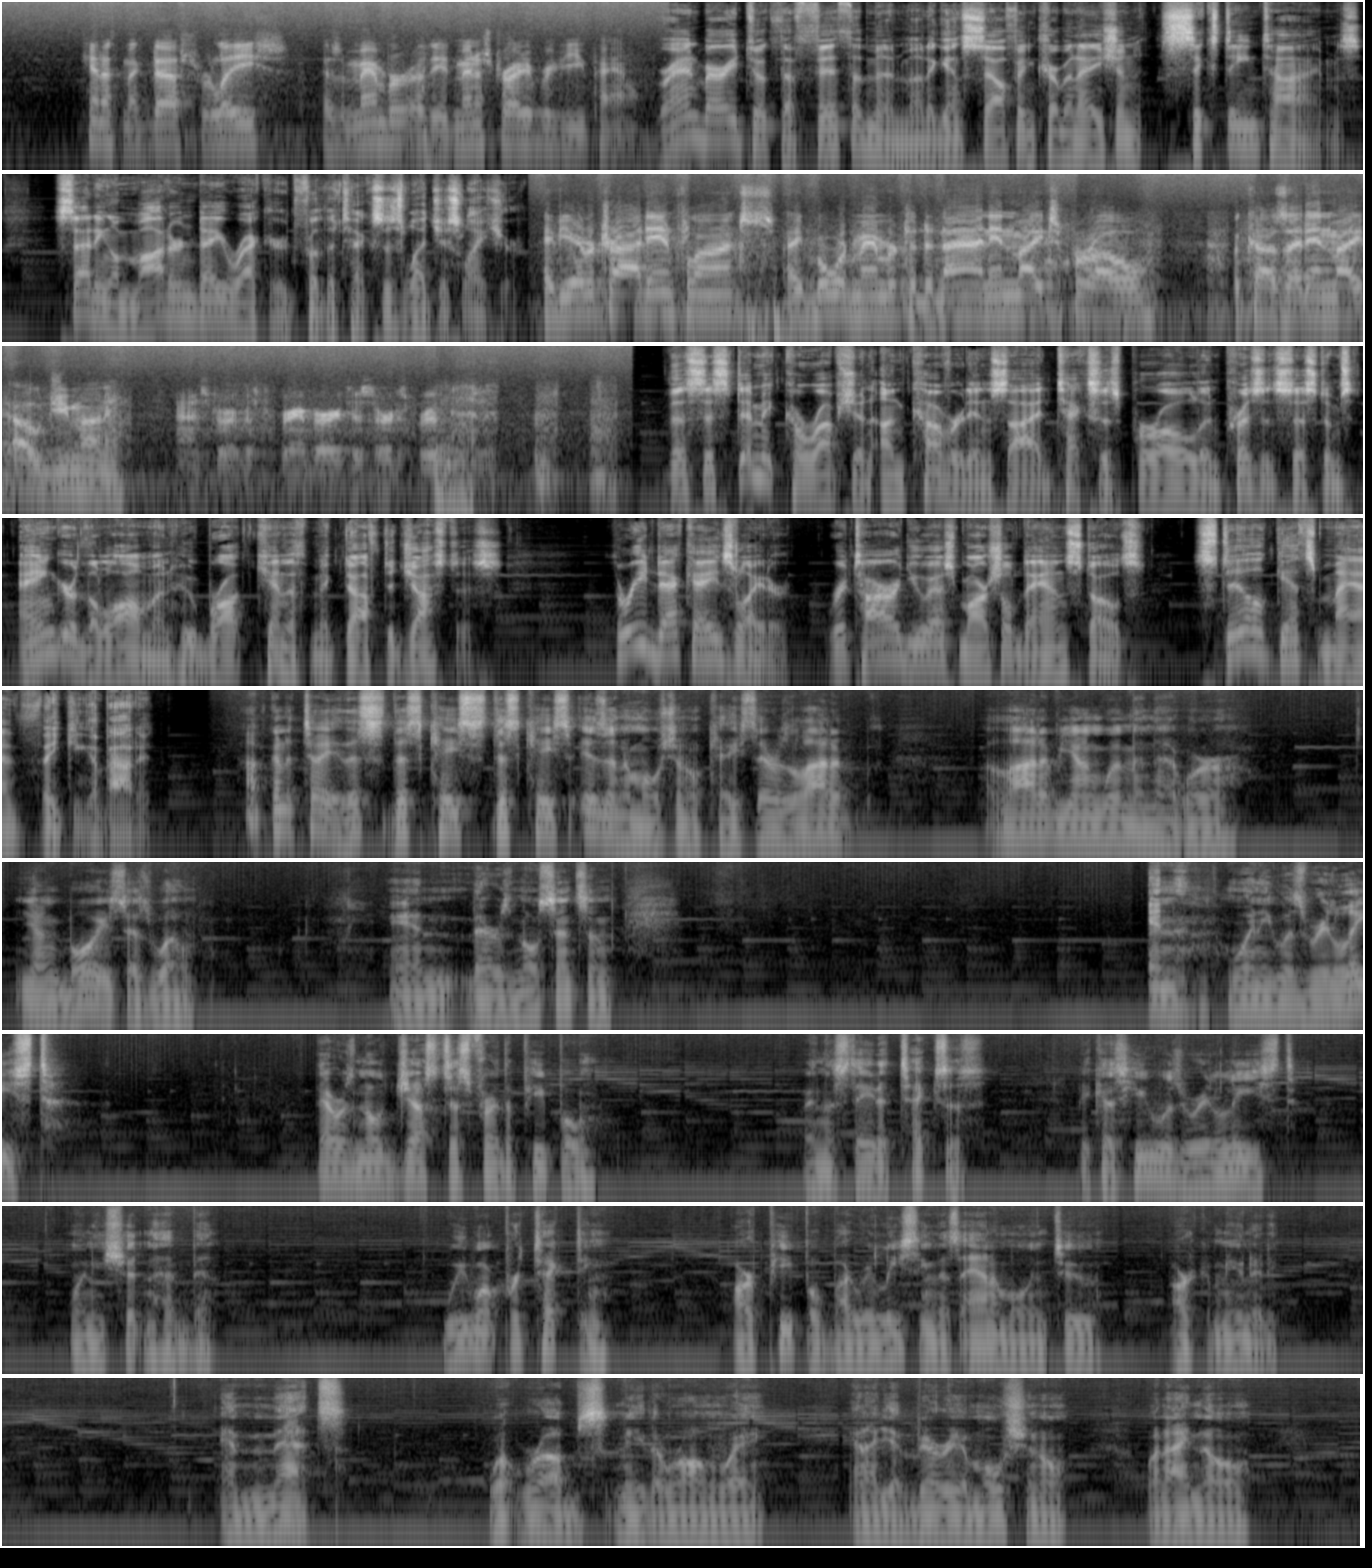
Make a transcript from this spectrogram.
Kenneth McDuff's release as a member of the Administrative Review Panel? Granberry took the Fifth Amendment against self incrimination 16 times, setting a modern day record for the Texas legislature. Have you ever tried to influence a board member to deny an inmate's parole because that inmate owed you money? I instruct Mr. Granberry to assert his privilege. The systemic corruption uncovered inside Texas parole and prison systems angered the lawman who brought Kenneth McDuff to justice. Three decades later, retired U.S. Marshal Dan Stoltz still gets mad thinking about it. I'm going to tell you this this case this case is an emotional case. There was a lot of a lot of young women that were young boys as well, and there was no sense in. And when he was released, there was no justice for the people in the state of Texas because he was released when he shouldn't have been. We weren't protecting our people by releasing this animal into our community. And that's what rubs me the wrong way. And I get very emotional when I know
